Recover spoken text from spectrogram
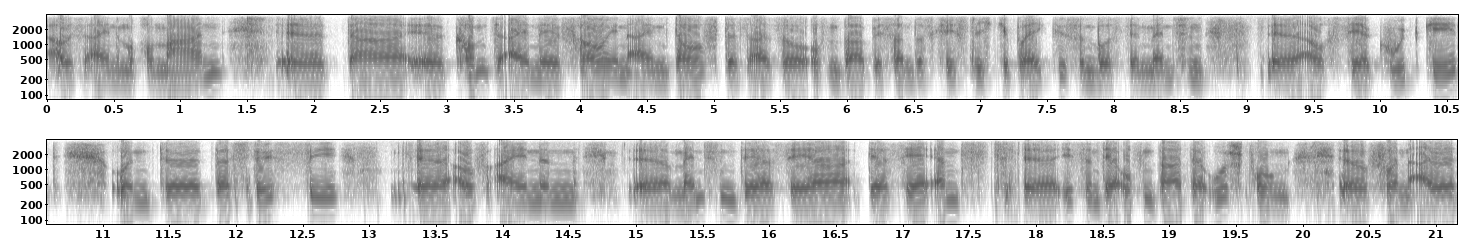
aus einem Roman. Äh, da äh, kommt eine Frau in ein Dorf, das also offenbar besonders christlich geprägt ist und wo es den Menschen äh, auch sehr gut geht. Und äh, da stößt sie äh, auf einen äh, Menschen, der sehr, der sehr ernst äh, ist und der offenbar der Ursprung äh, von all,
